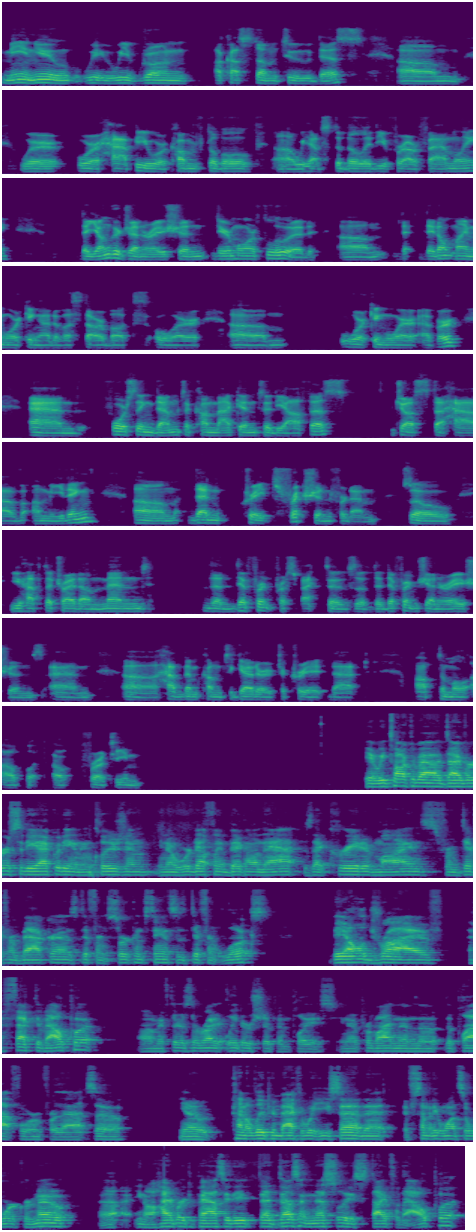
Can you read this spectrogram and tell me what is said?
me and you, we we've grown accustomed to this. Um, we're we're happy, we're comfortable, uh, we have stability for our family. The younger generation, they're more fluid. Um, they, they, don't mind working out of a Starbucks or um, working wherever, and forcing them to come back into the office just to have a meeting um, then creates friction for them. So you have to try to amend the different perspectives of the different generations and uh, have them come together to create that optimal output out for a team. Yeah, we talked about diversity, equity, and inclusion. You know, we're definitely big on that. Is that creative minds from different backgrounds, different circumstances, different looks, they all drive effective output um, if there's the right leadership in place. You know, providing them the the platform for that. So, you know, kind of looping back to what you said that if somebody wants to work remote, uh, you know, hybrid capacity that doesn't necessarily stifle the output.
